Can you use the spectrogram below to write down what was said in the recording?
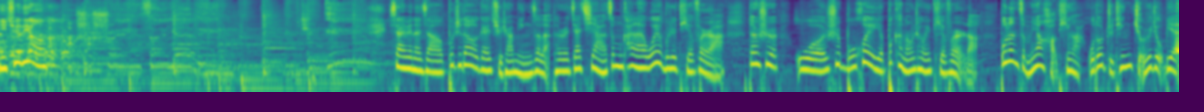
你确定？下一位呢叫不知道该取啥名字了。他说：“佳期啊，这么看来我也不是铁粉啊，但是我是不会也不可能成为铁粉的。不论怎么样好听啊，我都只听九十九遍，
